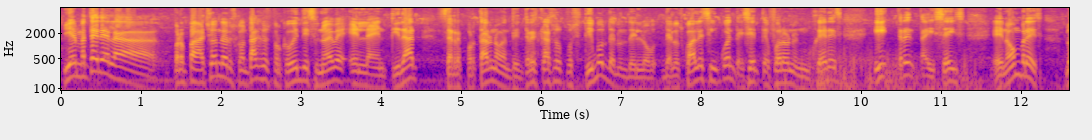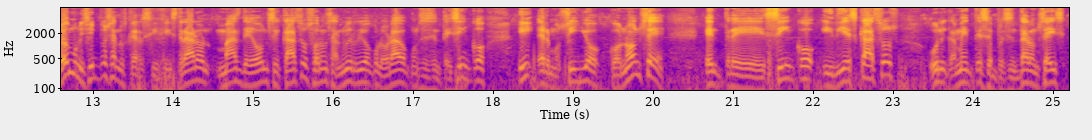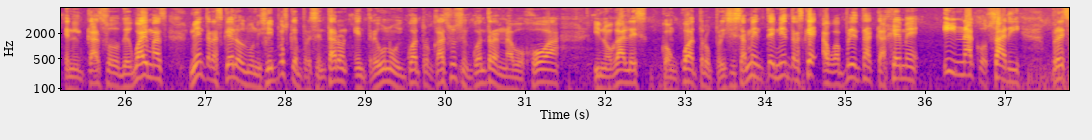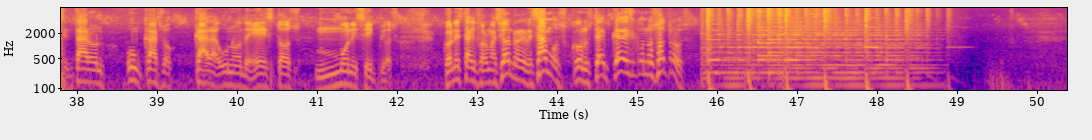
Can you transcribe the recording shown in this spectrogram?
Y en materia de la propagación de los contagios por COVID-19 en la entidad, se reportaron 93 casos positivos, de, de, los cuales 57 fueron en mujeres y 36 en hombres. Los municipios en los que registraron más de 11 casos fueron San Luis Río Colorado con 65 y Hermosillo con 11. Entre 5 y 10 casos únicamente se presentaron seis en el caso de Guaymas, mientras que los municipios que presentaron entre uno y cuatro casos se encuentran en Y Nogales con cuatro precisamente, mientras que Aguaprieta, Cajeme y Nacosari presentaron un caso cada uno de estos municipios. Con esta información regresamos con usted, quédese con nosotros.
